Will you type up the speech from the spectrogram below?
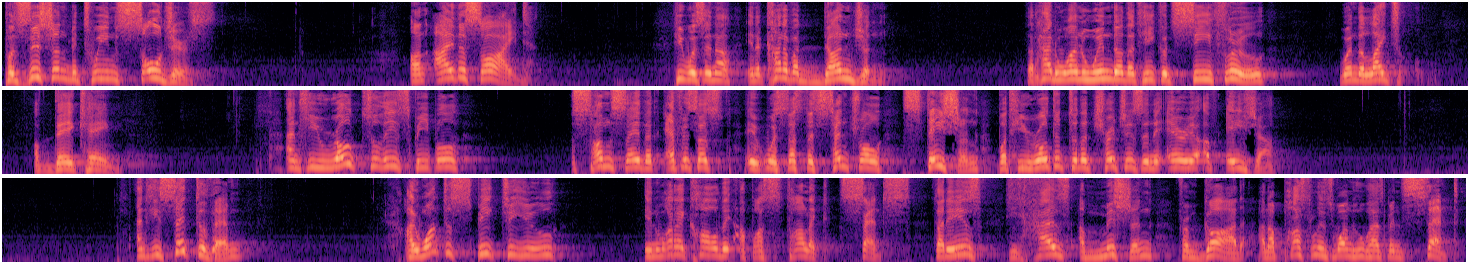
positioned between soldiers on either side. He was in a, in a kind of a dungeon that had one window that he could see through when the light of day came. And he wrote to these people. Some say that Ephesus it was just the central station, but he wrote it to the churches in the area of Asia. And he said to them, I want to speak to you in what I call the apostolic sense. That is, he has a mission from God. An apostle is one who has been sent.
